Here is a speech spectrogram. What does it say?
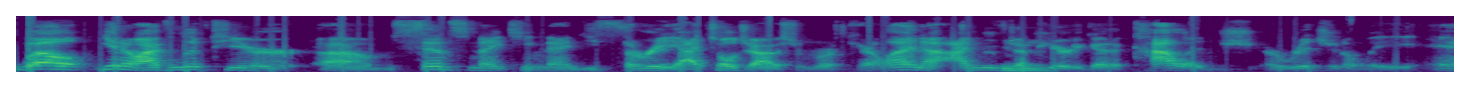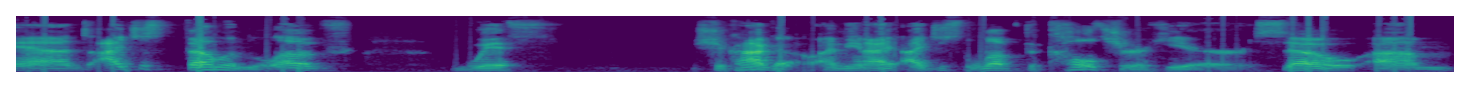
Well, you know, I've lived here um, since 1993. I told you I was from North Carolina. I moved mm-hmm. up here to go to college originally, and I just fell in love with Chicago. I mean, I, I just love the culture here. So um,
